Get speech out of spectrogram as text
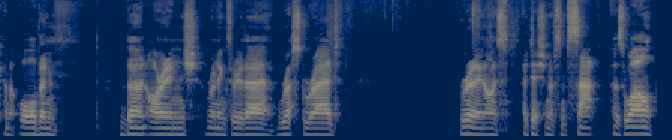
Kind of auburn, burnt orange running through there, rust red. Really nice addition of some sap as well.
